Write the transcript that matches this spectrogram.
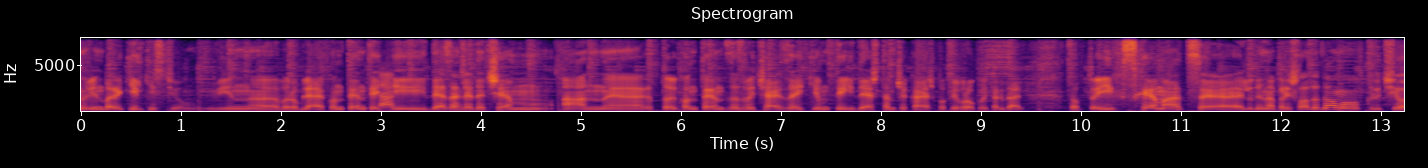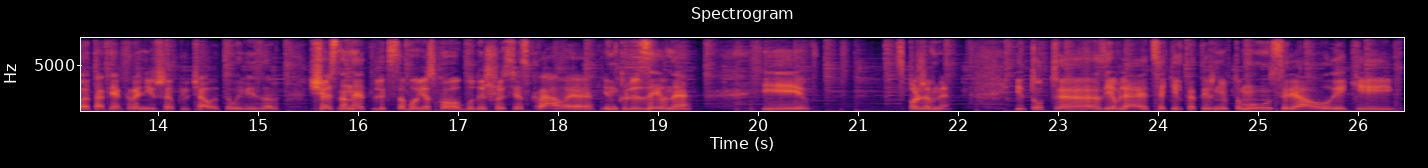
Ну, він бере кількістю, він е, виробляє контент, який йде за глядачем, а не той контент, зазвичай за яким ти йдеш, там чекаєш по півроку і так далі. Тобто їх схема це людина прийшла додому, включила так, як раніше включали телевізор. Щось на Netflix обов'язково буде щось яскраве, інклюзивне і споживне. І тут е, з'являється кілька тижнів тому серіал, який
